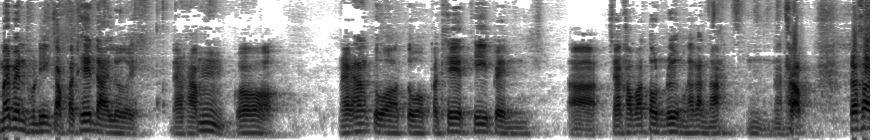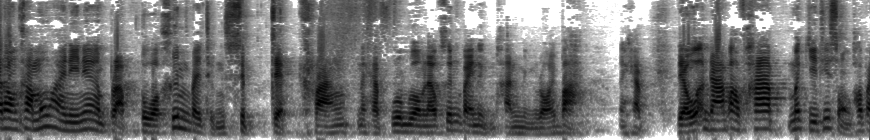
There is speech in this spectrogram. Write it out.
ไม่เป็นผลดีกับประเทศใดเลยนะครับ ก็ แม้กระทั่งตัวตัวประเทศที่เป็นใช้คำว่าต้นเรื่องแล้วกันนะนะครับราคาทองคำเมื่อวานนี้เนี่ยปรับตัวขึ้นไปถึง 17 ครั้งนะครับ รวมๆแล้วขึ้นไป 1,100 บาทนะครับ เดี๋ยวดับเอาภาพเมื่อกี้ที่ส่งเข้าไป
